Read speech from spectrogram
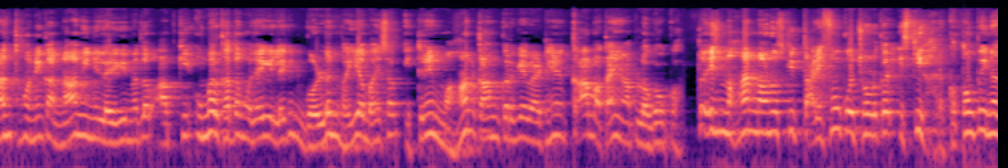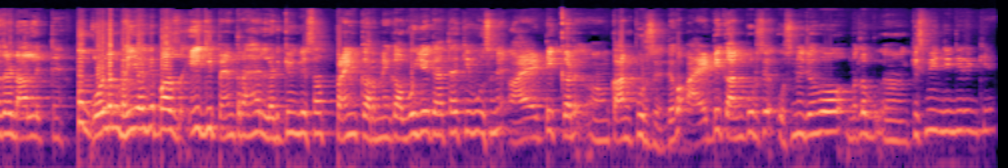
अंत होने का नाम ही नहीं लगेगी। मतलब आपकी उम्र खत्म हो जाएगी, लेकिन गोल्डन भैया भाई साहब इतने महान काम करके बैठे हैं, क्या बताएँ आप लोगों को? तो इस महान मानुस की तारीफों को छोड़कर इसकी हरकतों पर नज़र डाल लेते हैं। तो गोल्डन भैया के पास एक ही पैंतरा है, लड़कियों के साथ प्रैंक करने का। वो ये कहता है कि वो उसने आईआईटी कानपुर से, देखो आईआईटी कानपुर से उसने जो वो मतलब किसमें इंजीनियरिंग की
